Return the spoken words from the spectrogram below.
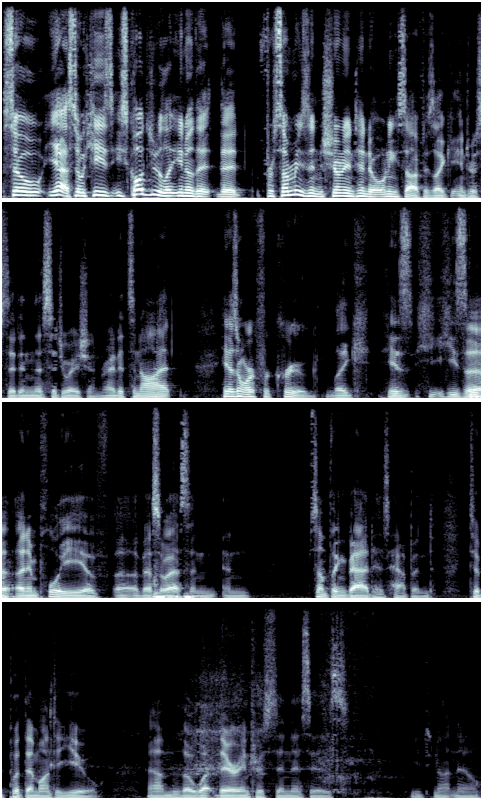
So yeah, so he's he's called you to let you know that that for some reason Show Nintendo Onisoft is like interested in this situation, right? It's not he doesn't work for Krug. Like his he, he's a an employee of uh, of SOS and and something bad has happened to put them onto you. Um, though what their interest in this is, you do not know.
